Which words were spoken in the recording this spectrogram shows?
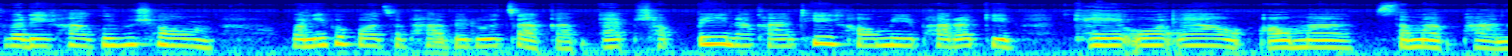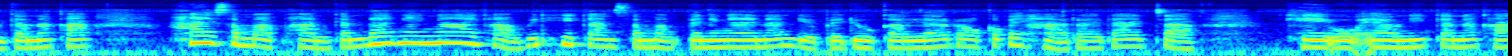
สวัสดีค่ะคุณผู้ชม วันนี้ปอปอจะพาไปรู้จักกับแอป s h อ p e e นะคะ ที่เขามีภารกิจ KOL เอามาสมัครผ่านกันนะคะ ให้สมัครผ่านกันได้ง่าย ๆ ค่ะ วิธีการสมัครเป็นยังไงนั้นเดี๋ยวไปดูกันแล้วเราก็ไปหารายได้จาก KOL นี้กันนะคะ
